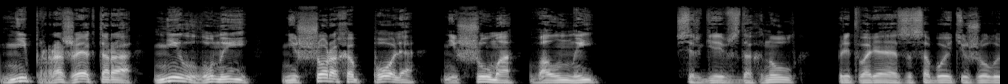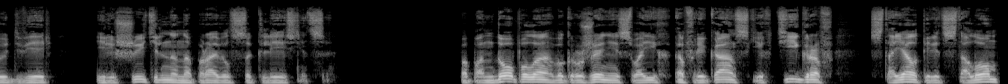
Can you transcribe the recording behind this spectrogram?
Ни прожектора, ни луны, ни шороха поля, ни шума волны». Сергей вздохнул, притворяя за собой тяжелую дверь, и решительно направился к лестнице. Папандопола в окружении своих африканских тигров стоял перед столом,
